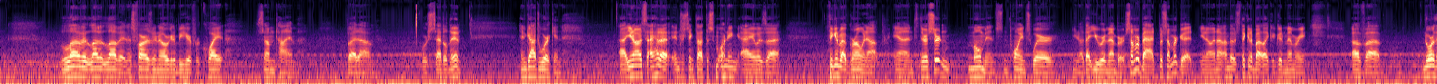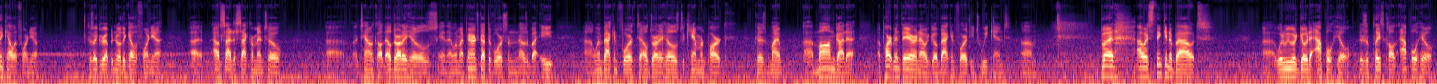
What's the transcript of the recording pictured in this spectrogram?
Love it, love it, love it. And as far as we know, we're to be here for quite some time. But um, we're settled in. And God's working. Uh, you know, I, was, I, had an interesting thought this morning. I was uh, thinking about growing up. And there are certain moments and points where, you know, that you remember. Some are bad, but some are good, you know. And I, I was thinking about like a good memory of uh, Northern California because I grew up in Northern California, uh, outside of Sacramento, uh, a town called El Dorado Hills. And uh, when my parents got divorced when I was about eight, I uh, went back and forth to El Dorado Hills to Cameron Park because my uh, mom got a apartment there, and I would go back and forth each weekend. Um, but I was thinking about uh, when we would go to Apple Hill. There's a place called Apple Hill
